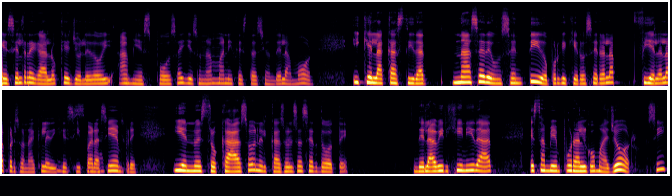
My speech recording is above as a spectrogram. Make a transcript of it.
Que es el regalo que yo le doy a mi esposa y es una manifestación del amor. Y que la castidad nace de un sentido, porque quiero ser a la, fiel a la persona que le dije sí para siempre. Y en nuestro caso, en el caso del sacerdote, de la virginidad, es también por algo mayor, ¿sí?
